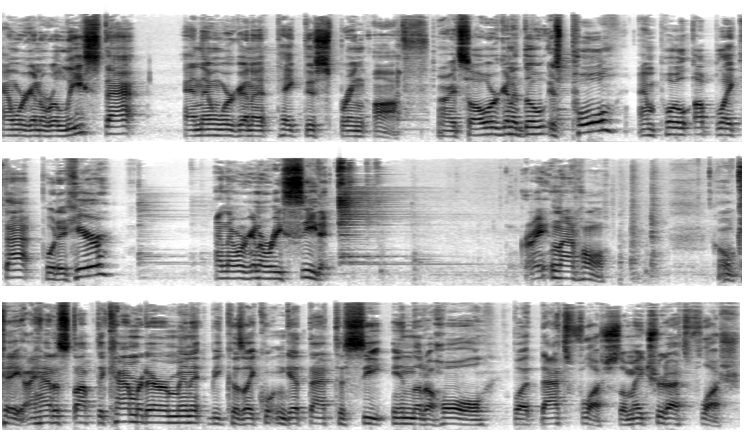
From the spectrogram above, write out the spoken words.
and we're going to release that and then we're going to take this spring off. All right, so all we're going to do is pull and pull up like that, put it here, and then we're gonna reseat it right in that hole. Okay, I had to stop the camera there a minute because I couldn't get that to seat into the hole, but that's flush, so make sure that's flush.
